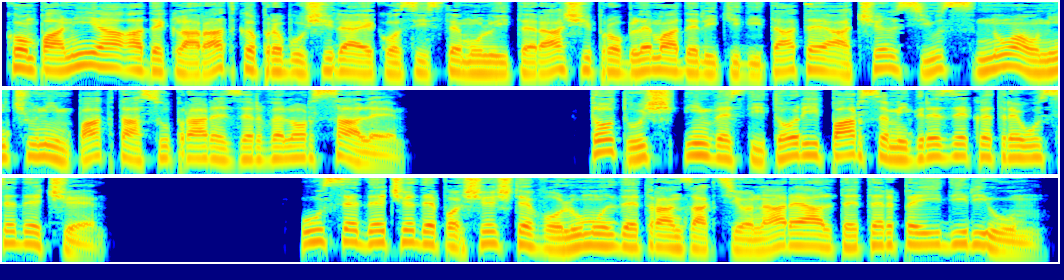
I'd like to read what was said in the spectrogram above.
Compania a declarat că prăbușirea ecosistemului Terra și problema de lichiditate a Celsius nu au niciun impact asupra rezervelor sale. Totuși, investitorii par să migreze către USDC. USDC depășește volumul de tranzacționare al Tether pe Ethereum.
